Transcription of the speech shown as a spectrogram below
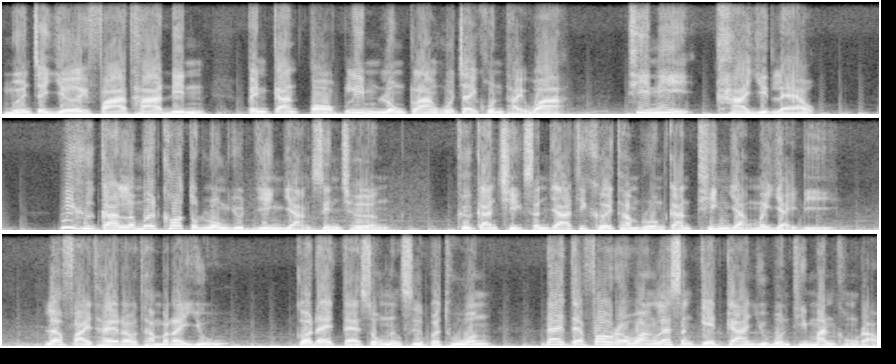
เหมือนจะเย้ยฟ้าท้าดิน เป็นการตอกลิ่มลงกลางหัวใจคนไทยว่า ที่นี่ข้ายึดแล้ว นี่คือการละเมิดข้อตกลงหยุดยิงอย่างสิ้นเชิง คือการฉีกสัญญาที่เคยทำร่วมกันทิ้งอย่างไม่ใหญ่ดี แล้วฝ่ายไทยเราทำอะไรอยู่ ก็ได้แต่ส่งหนังสือประท้วง ได้แต่เฝ้าระวังและสังเกตการอยู่บนที่มั่นของเรา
